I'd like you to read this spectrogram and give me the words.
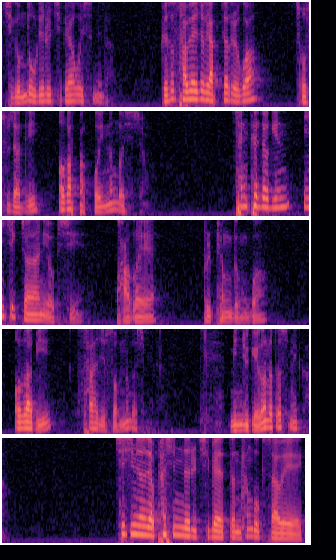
지금도 우리를 지배하고 있습니다. 그래서 사회적 약자들과 소수자들이 억압받고 있는 것이죠. 생태적인 인식 전환이 없이 과거의 불평등과 억압이 사라질 수 없는 것입니다. 민주개혁은 어떻습니까? 70년대, 80년대를 지배했던 한국 사회의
